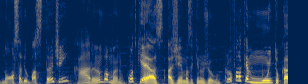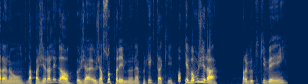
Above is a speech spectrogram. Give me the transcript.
Nossa, deu bastante, hein? Caramba, mano. Quanto que é as, as gemas aqui no jogo? Eu não vou falar que é muito cara, não. Dá pra girar legal. Eu já, eu já sou prêmio, né? Por que que tá aqui? Ok, vamos girar. Pra ver o que que vem, hein?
